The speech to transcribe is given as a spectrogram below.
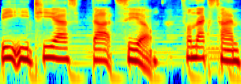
B E T S.co. Till next time.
